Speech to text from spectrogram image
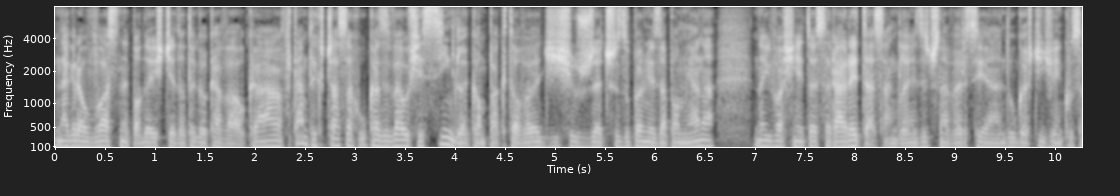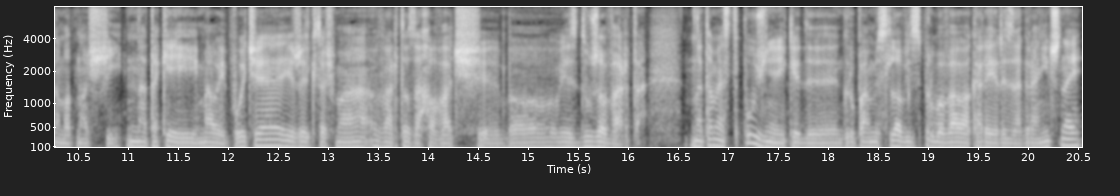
nagrał własne podejście do tego kawałka. W tamtych czasach ukazywały się single kompaktowe, dziś już rzecz zupełnie zapomniana. No i właśnie to jest rarytas, anglojęzyczna wersja długości dźwięku samotności na takiej małej płycie. Jeżeli ktoś ma, warto zachować, bo jest dużo warta. Natomiast później, kiedy grupa Myslowic spróbowała kariery zagranicznej,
